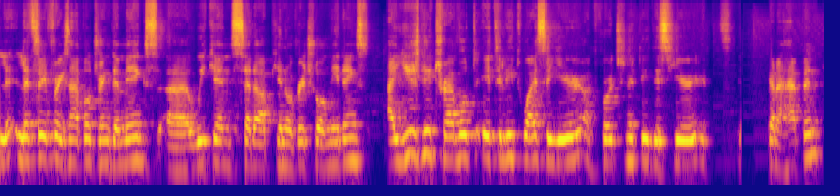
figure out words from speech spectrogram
L- let's say, for example, during the MIGS, uh, we can set up, you know, virtual meetings. I usually travel to Italy twice a year. Unfortunately, this year it's going to happen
